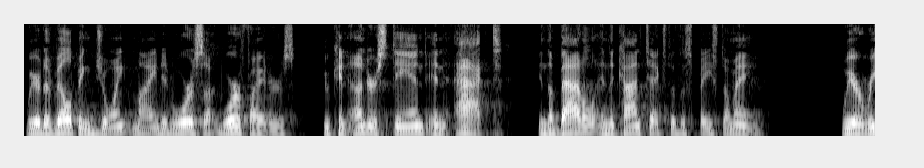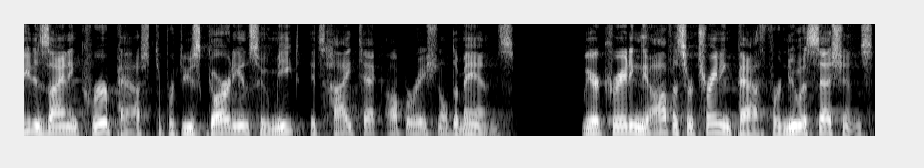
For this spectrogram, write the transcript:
we are developing joint-minded warfighters who can understand and act in the battle in the context of the space domain. We are redesigning career paths to produce guardians who meet its high tech operational demands. We are creating the officer training path for new accessions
